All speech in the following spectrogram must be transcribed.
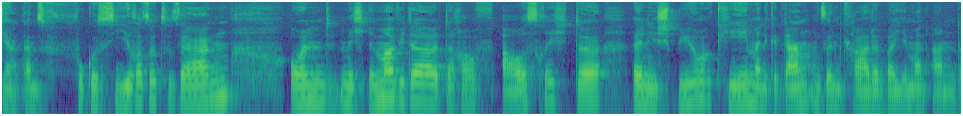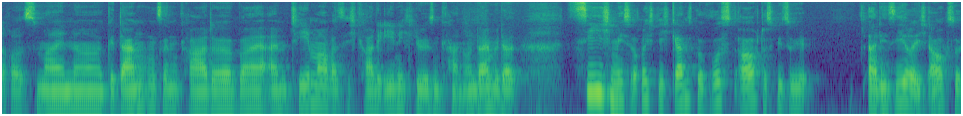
ja, ganz fokussiere sozusagen und mich immer wieder darauf ausrichte, wenn ich spüre, okay, meine Gedanken sind gerade bei jemand anderes, meine Gedanken sind gerade bei einem Thema, was ich gerade eh nicht lösen kann. Und dann wieder ziehe ich mich so richtig ganz bewusst auch, das visualisiere ich auch so,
